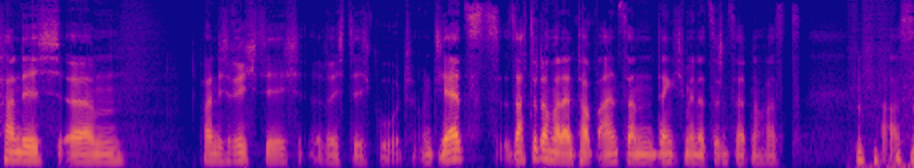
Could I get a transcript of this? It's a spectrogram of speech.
Fand ich, ähm, fand ich richtig, richtig gut. Und jetzt, sag du doch mal dein Top 1, dann denke ich mir in der Zwischenzeit noch was aus.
